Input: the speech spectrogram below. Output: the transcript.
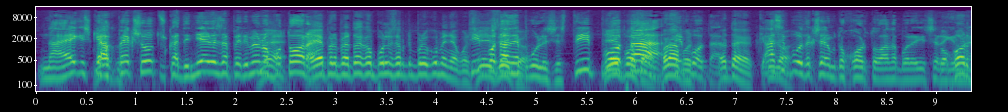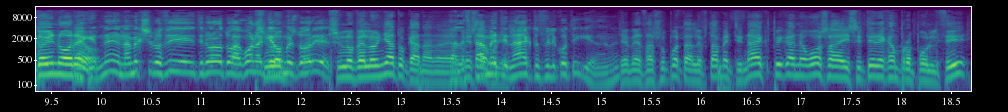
Να έχεις και Μπράβο. απ' έξω τους καντινιέρες να περιμένουν Ναι, από τώρα. Έπρεπε να τα έχω πουλήσει από την προηγούμενη αγωνιστική. Τίποτα έχεις δεν δίκιο. πούλησες. Τίποτα, Τίποτα. μπράβο. τίποτα. Εντάξει, Άσε κοινό. που δεν ξέρουμε το χόρτο, αν θα μπορέσει να Το γίνει. χόρτο είναι ωραίο. να γίνει- Ναι, να μην ξυλωθεί την ώρα του αγώνα και Ψιλο- έχουμε ιστορίες. Ψιλοβελονιά το κάνανε. Τα εμείς λεφτά με αγωνίες. την ΑΕΚ το φιλικό τι γίνανε. Και με, θα σου πω τα λεφτά με την ΑΕΚ πήγαν όσα εισιτήρια είχαν προποληθεί. Γιατί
